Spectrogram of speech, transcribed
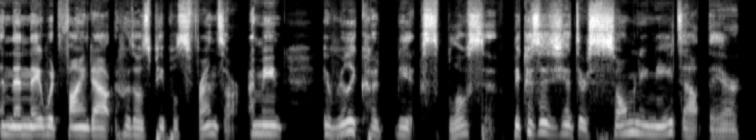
And then they would find out who those people's friends are. I mean, it really could be explosive because as you said, there's so many needs out there.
